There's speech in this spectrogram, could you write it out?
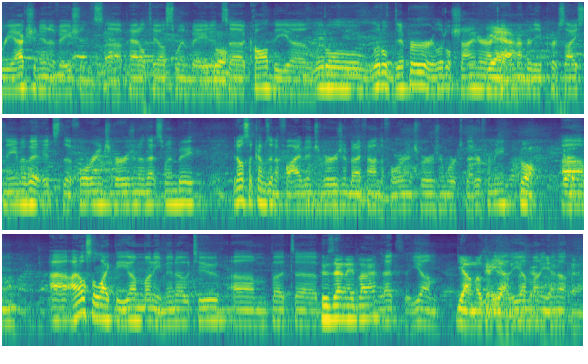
Reaction Innovations uh, paddle tail swim bait. It's Cool. uh, called the uh, Little Little Dipper or Little Shiner. I can't remember the precise name of it. It's the four inch version of that swim bait. It also comes in a five inch version, but I found the four inch version works better for me. Cool. Um, I also like the Yum Money Minnow too, um, but uh, Who's that made by? that's the Yum. Yum. Okay. Yeah, Yum. the Yum okay, Money yeah, Minnow. yeah.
